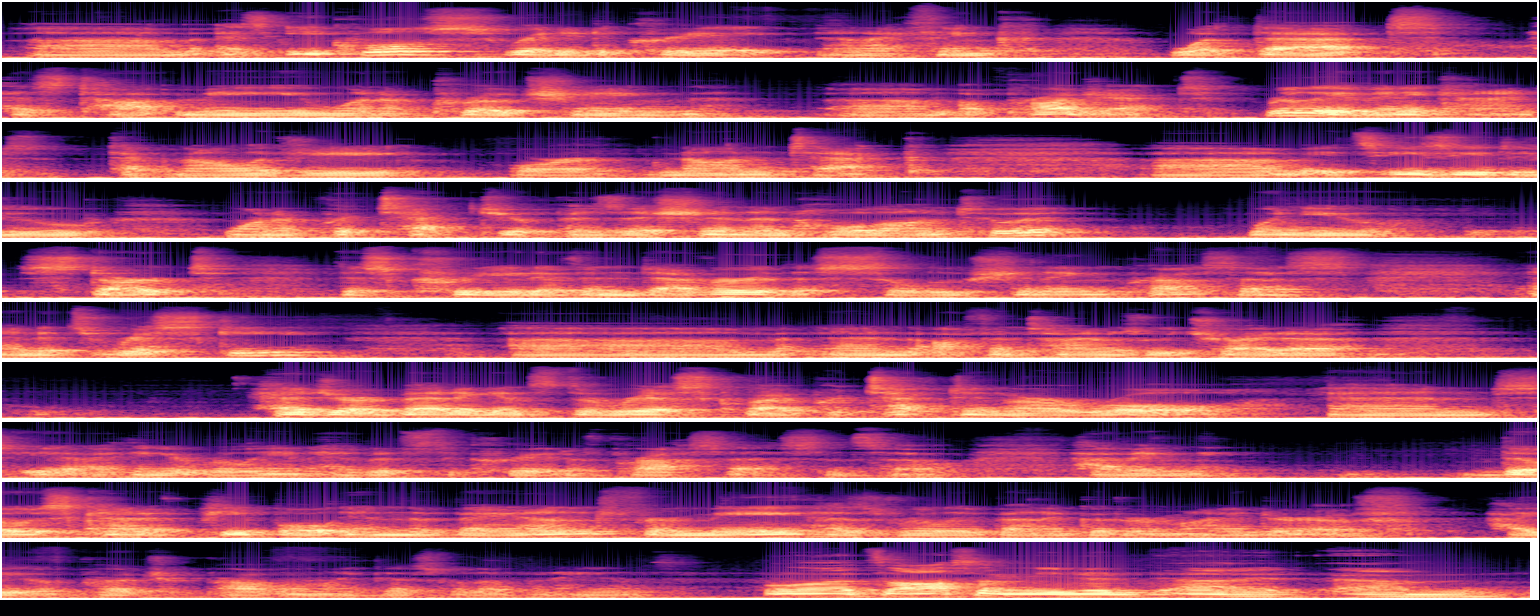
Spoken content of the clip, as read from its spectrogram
um, as equals ready to create. And I think what that has taught me when approaching um, a project, really of any kind, technology or non tech, um, it's easy to want to protect your position and hold on to it when you start this creative endeavor, this solutioning process, and it's risky. Um, and oftentimes we try to hedge our bet against the risk by protecting our role. And yeah, I think it really inhibits the creative process. And so having those kind of people in the band for me has really been a good reminder of how you approach a problem like this with open hands. Well, it's awesome. You know, uh, um,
